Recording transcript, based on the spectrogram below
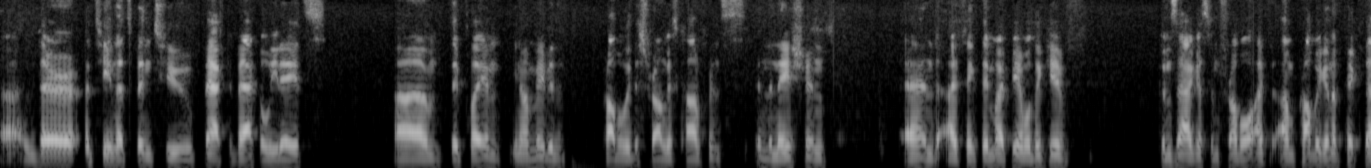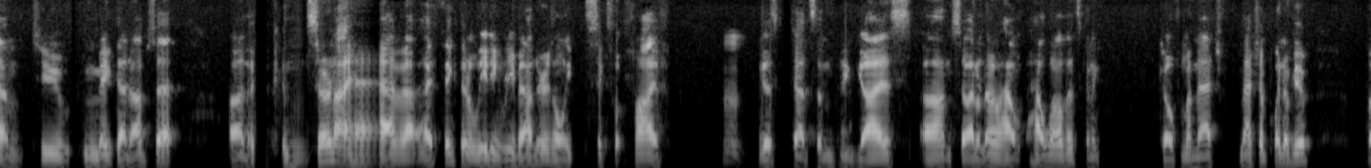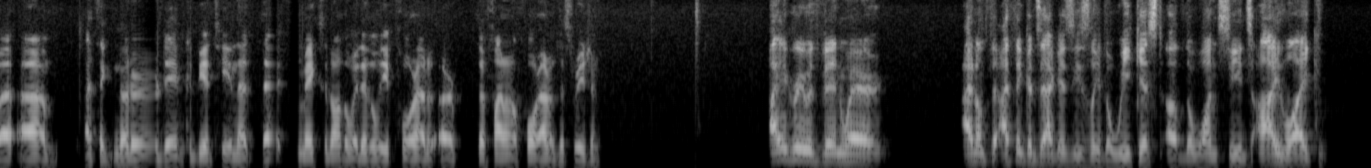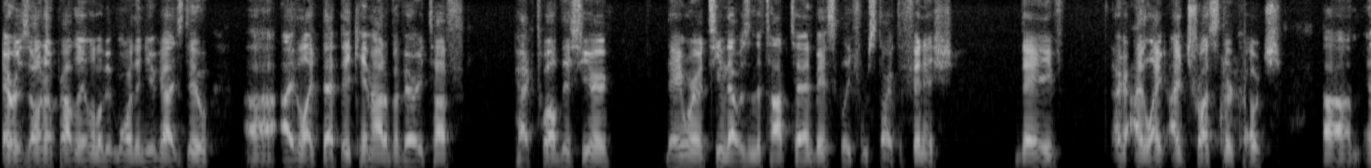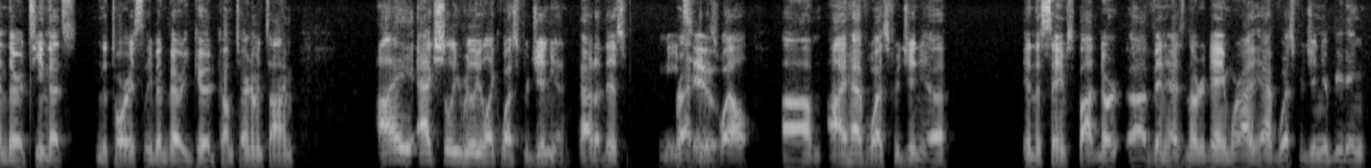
Uh, they're a team that's been to back-to-back Elite Eights. Um, they play in, you know, maybe the, probably the strongest conference in the nation, and I think they might be able to give Gonzaga some trouble. I, I'm probably going to pick them to make that upset. Uh, the concern I have, I think their leading rebounder is only six foot five. Hmm. Just got some big guys, um, so I don't know how, how well that's going to go from a match matchup point of view. But um, I think Notre Dame could be a team that that makes it all the way to the Elite Four out of, or the Final Four out of this region. I agree with Vin. Where I don't, th- I think Gonzaga is easily the weakest of the one seeds. I like Arizona probably a little bit more than you guys do. Uh, I like that they came out of a very tough Pac 12 this year. They were a team that was in the top 10 basically from start to finish. They've, I, I like, I trust their coach, um, and they're a team that's notoriously been very good come tournament time. I actually really like West Virginia out of this Me bracket too. as well. Um, I have West Virginia in the same spot uh, Vin has Notre Dame, where I have West Virginia beating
